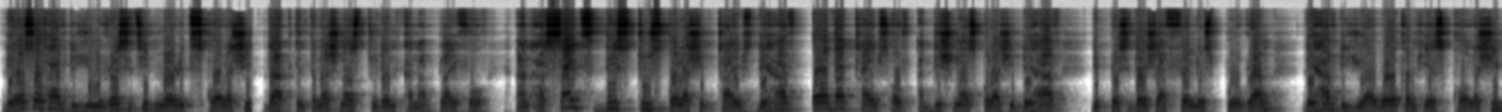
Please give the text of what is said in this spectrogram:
They also have the University Merit Scholarship that international students can apply for. And aside these two scholarship types, they have other types of additional scholarship. They have the Presidential Fellows Program. They have the You Are Welcome Here Scholarship.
